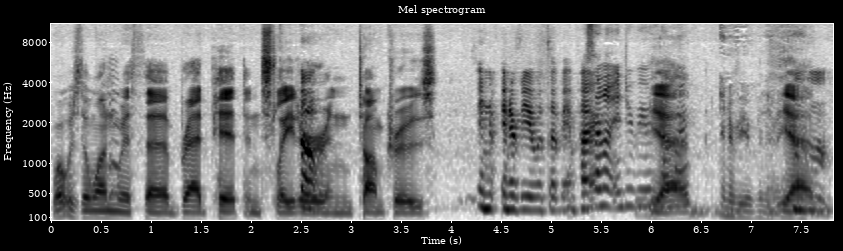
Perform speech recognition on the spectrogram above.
what was the one with uh, Brad Pitt and Slater Oh. and Tom Cruise? In, interview with the Is that vampire. not interview? with Yeah, Vampire? interview with him. yeah. Mhm.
